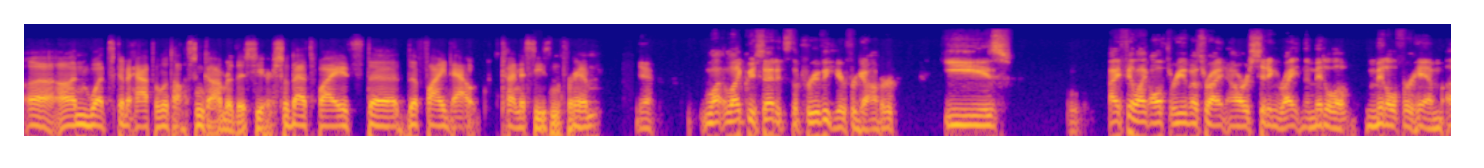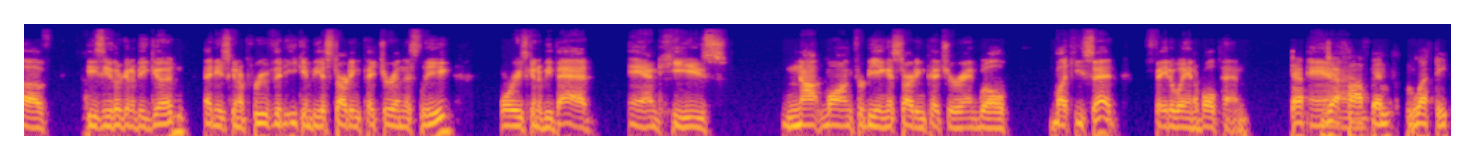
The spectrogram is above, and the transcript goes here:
uh, on what's going to happen with Austin Gomber this year. So that's why it's the the find out kind of season for him. Yeah, like we said, it's the prove it year for Gomber. He's I feel like all three of us right now are sitting right in the middle of middle for him of he's either going to be good and he's going to prove that he can be a starting pitcher in this league or he's going to be bad and he's not long for being a starting pitcher and will, like he said, fade away in a bullpen. Yeah, and, Jeff Hoffman, lefty.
